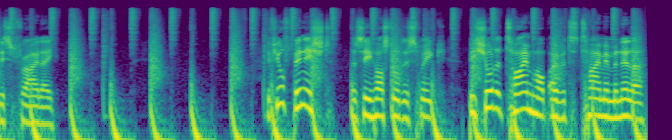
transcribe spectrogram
this Friday. If you're finished at Z Hostel this week, be sure to time hop over to Time in Manila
